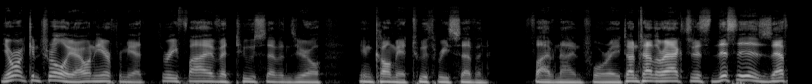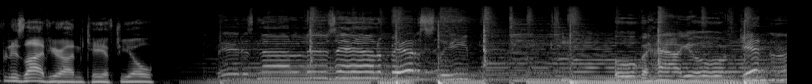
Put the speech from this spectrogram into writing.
You're in control here. I want to hear from you at 35 at 270. You can call me at 237 5948. I'm Tyler Axness. This is Afternoons Live here on KFGO. Better's not losing a bit of sleep over how you're getting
